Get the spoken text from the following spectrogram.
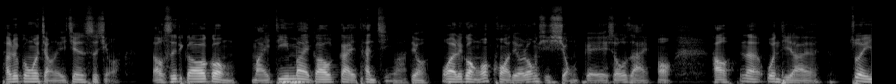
他就跟我讲了一件事情哦，老师你跟我讲，买低卖高盖探钱嘛，对吧？我跟你讲，我看到拢是上低的所在哦。好，那问题来了，最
